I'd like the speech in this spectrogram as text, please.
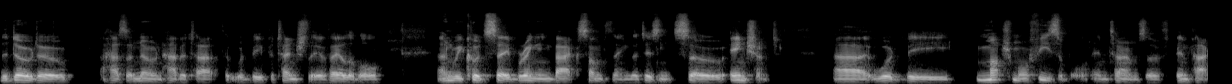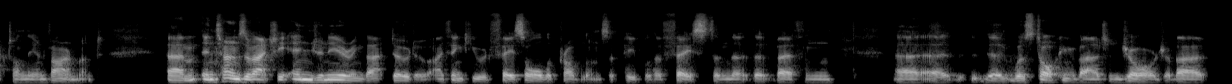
The dodo has a known habitat that would be potentially available. And we could say bringing back something that isn't so ancient uh, would be much more feasible in terms of impact on the environment. Um, in terms of actually engineering that dodo, I think you would face all the problems that people have faced and that, that Beth and uh, uh, was talking about and George about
